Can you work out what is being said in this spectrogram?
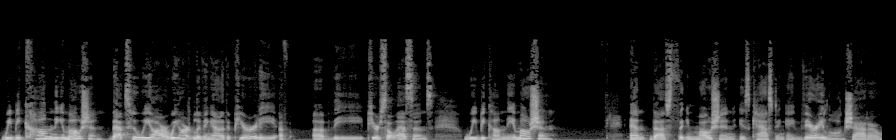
We become the emotion. That's who we are. We aren't living out of the purity of, of the pure soul essence. We become the emotion. And thus, the emotion is casting a very long shadow,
